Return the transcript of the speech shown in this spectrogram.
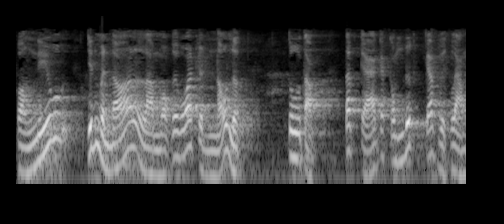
Còn nếu chính mình đó là một cái quá trình nỗ lực, tu tập tất cả các công đức, các việc làm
